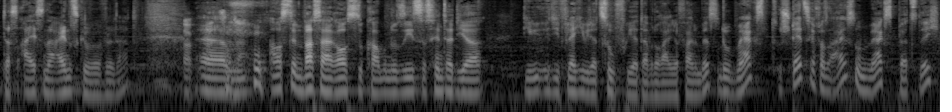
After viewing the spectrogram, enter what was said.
das Eis eine 1 gewürfelt hat, ähm, aus dem Wasser herauszukommen und du siehst, dass hinter dir die, die Fläche wieder zufriert, da wo du reingefallen bist. Und du merkst, du stellst dich auf das Eis und du merkst plötzlich,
